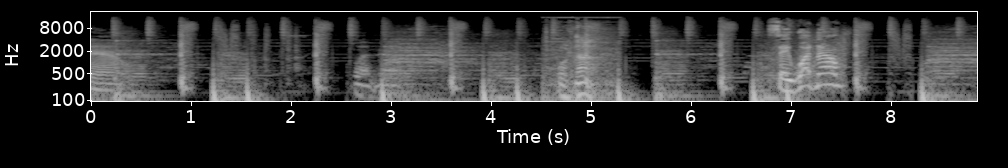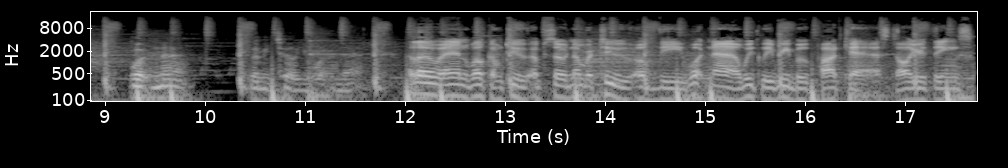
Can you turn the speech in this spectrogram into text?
now? What now? What now? Say what now? What now? Let me tell you what now. Hello and welcome to episode number two of the What Now Weekly Reboot Podcast. All your things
